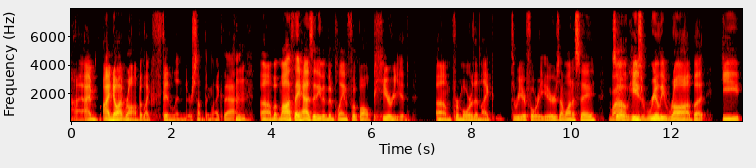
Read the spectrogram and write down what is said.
I, I'm I know I'm wrong, but like Finland or something like that. Um, but Mafe hasn't even been playing football, period, um, for more than like three or four years. I want to say. Wow. So he's really raw, but he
